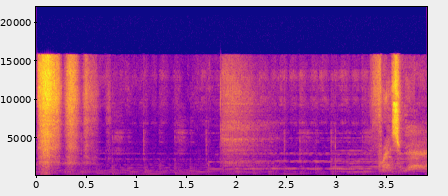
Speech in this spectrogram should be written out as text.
Francois.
